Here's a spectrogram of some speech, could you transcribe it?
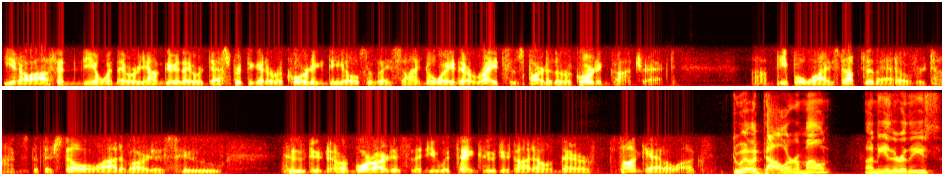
You know, often you know when they were younger, they were desperate to get a recording deal, so they signed away their rights as part of the recording contract. Um, people wised up to that over time, but there's still a lot of artists who who do or more artists than you would think who do not own their song catalogs. Do we have a dollar amount on either of these?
